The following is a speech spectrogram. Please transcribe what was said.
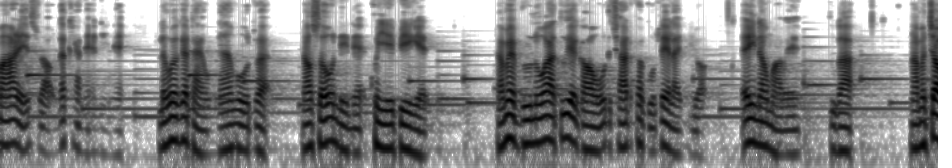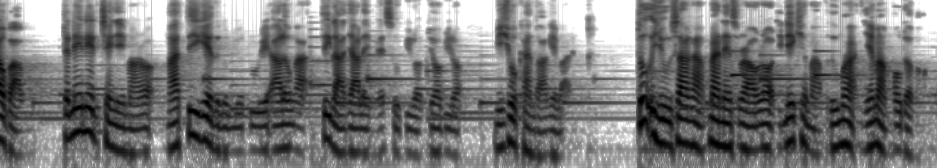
မှားတယ်ဆိုတာကိုလက်ခံတဲ့အနေနဲ့လက်ဝက်ကတိုင်ကိုနမ်းဖို့အတွက်နောက်ဆုံးအနေနဲ့အခွင့်အရေးပေးခဲ့တယ်။ဒါပေမဲ့ဘရူနိုကသူ့ရဲ့ခေါင်းကိုတခြားတစ်ဖက်ကိုလှည့်လိုက်ပြီးတော့အဲဒီနောက်မှာပဲသူကငါမကြောက်ပါဘူး။ တနေ့နေ့တစ်ချိန်ချိန်မှာတော့ငါတိခဲ့တယ်လို့မျိုးလူတွေအားလုံးကတိလာကြလိမ့်မယ်ဆိုပြီးတော့ပြောပြီးတော့မီးရှို့ခံသွားခဲ့ပါတယ်။သူ့အယူအဆကမှန်တယ်ဆိုတာကိုတော့ဒီနေ့ခေတ်မှာဘယ်သူမှညင်းမှာမဟုတ်တော့ပါဘူး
